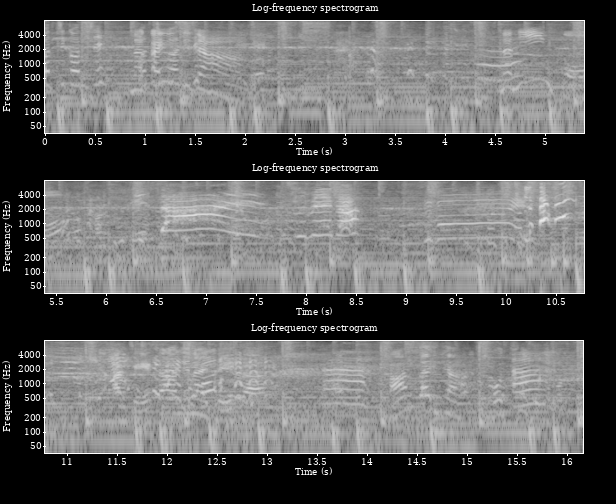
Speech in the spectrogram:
こっちこっち。仲良しじゃん。何インコ痛い。爪が。すごいあれ餌あげないと餌。あ反対じゃん。こっちこっちーった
